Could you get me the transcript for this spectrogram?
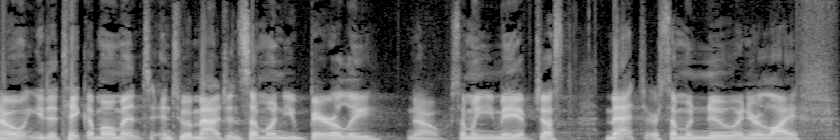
Now, I want you to take a moment and to imagine someone you barely know, someone you may have just met or someone new in your life.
